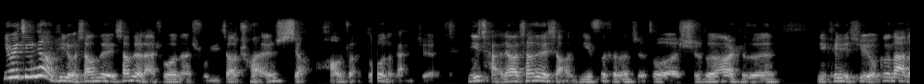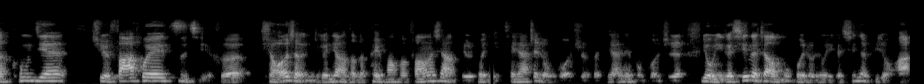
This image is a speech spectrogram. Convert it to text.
因为精酿啤酒相对相对来说呢，属于叫船小好转舵的感觉，你产量相对小，你一次可能只做十吨二十吨。你可以去有更大的空间去发挥自己和调整你这个酿造的配方和方向，比如说你添加这种果汁和添加那种果汁，用一个新的酵母或者用一个新的啤酒花，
